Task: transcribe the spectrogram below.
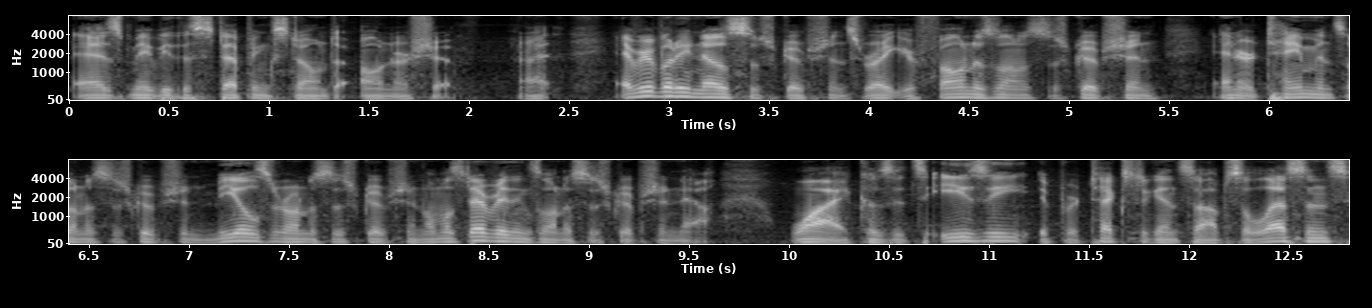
as maybe the stepping stone to ownership, right? Everybody knows subscriptions, right? Your phone is on a subscription, entertainment's on a subscription, meals are on a subscription, almost everything's on a subscription now. Why? Because it's easy, it protects against obsolescence,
